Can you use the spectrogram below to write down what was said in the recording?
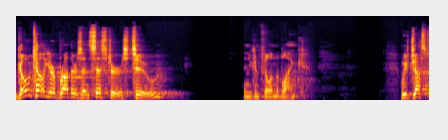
Go tell your brothers and sisters to, and you can fill in the blank. We've just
